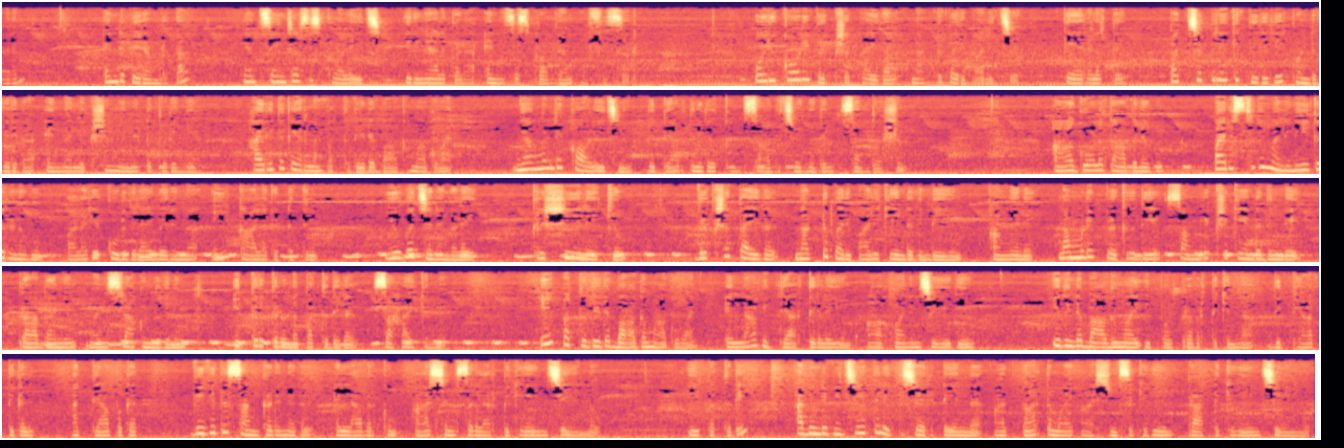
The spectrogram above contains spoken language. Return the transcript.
നമസ്കാരം. എന്റെ പേര് അമൃത. ഞാൻ saint Joseph's college Irinjalakuda N S S programme officer. ഒരു കോടി വൃക്ഷത്തൈകൾ നട്ടുപരിപാലിച്ച് കേരളത്തെ പച്ചപ്പിലേക്ക് തിരികെ കൊണ്ടുവരിക എന്ന ലക്ഷ്യം മുന്നിട്ട് തുടങ്ങിയ ഹരിത കേരളം പദ്ധതിയുടെ ഭാഗമാകുവാൻ ഞങ്ങളുടെ കോളേജിനും വിദ്യാർത്ഥിനികൾക്കും സാധിച്ചു എന്നതിൽ സന്തോഷം. ആഗോളതാപനവും പരിസ്ഥിതി മലിനീകരണവും വളരെ കൂടുതലായി വരുന്ന ഈ കാലഘട്ടത്തിൽ യുവജനങ്ങളെ കൃഷിയിലേക്കും വൃക്ഷത്തൈകൾ നട്ടുപരിപാലിക്കേണ്ടതിന്റെയും അങ്ങനെ നമ്മുടെ പ്രകൃതിയെ സംരക്ഷിക്കേണ്ടതിന്റെ പ്രാധാന്യം മനസ്സിലാക്കുന്നതിനും ഇത്തരത്തിലുള്ള പദ്ധതികൾ സഹായിക്കുന്നു. ഈ പദ്ധതിയുടെ ഭാഗമാകുവാൻ എല്ലാ വിദ്യാർത്ഥികളെയും ആഹ്വാനം ചെയ്യുകയും ഇതിന്റെ ഭാഗമായി ഇപ്പോൾ പ്രവർത്തിക്കുന്ന വിദ്യാർത്ഥികൾ അധ്യാപകർ വിവിധ സംഘടനകൾ എല്ലാവർക്കും ആശംസകൾ അർപ്പിക്കുകയും ചെയ്യുന്നു. ഈ പദ്ധതി അതിന്റെ വിജയത്തിൽ എത്തിച്ചേരട്ടെ എന്ന് ആത്മാർത്ഥമായി ആശംസിക്കുകയും പ്രാർത്ഥിക്കുകയും ചെയ്യുന്നു.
